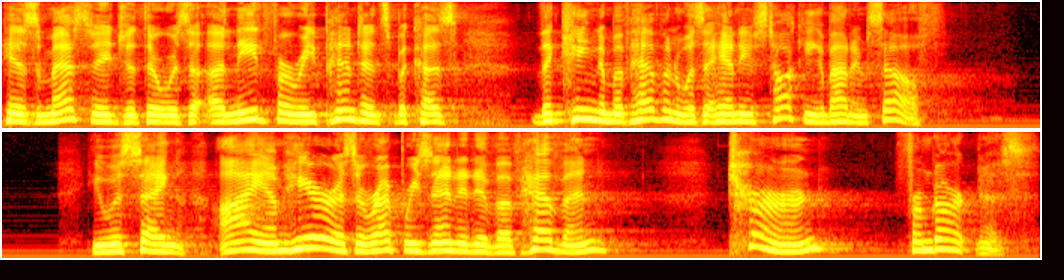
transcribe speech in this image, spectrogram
his message that there was a need for repentance because the kingdom of heaven was at hand. He was talking about himself. He was saying, I am here as a representative of heaven. Turn from darkness,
